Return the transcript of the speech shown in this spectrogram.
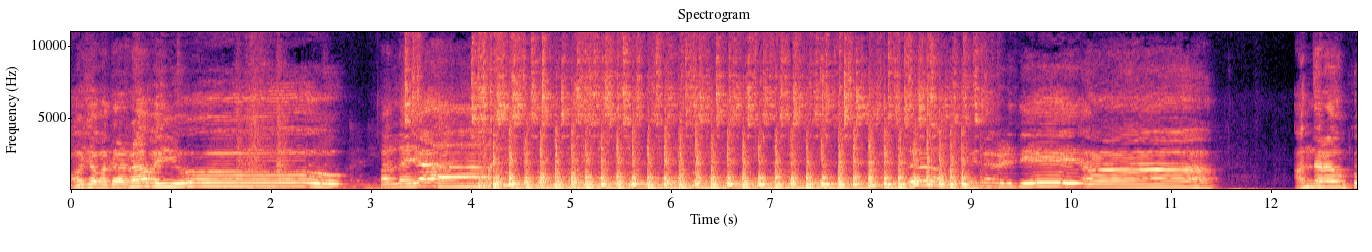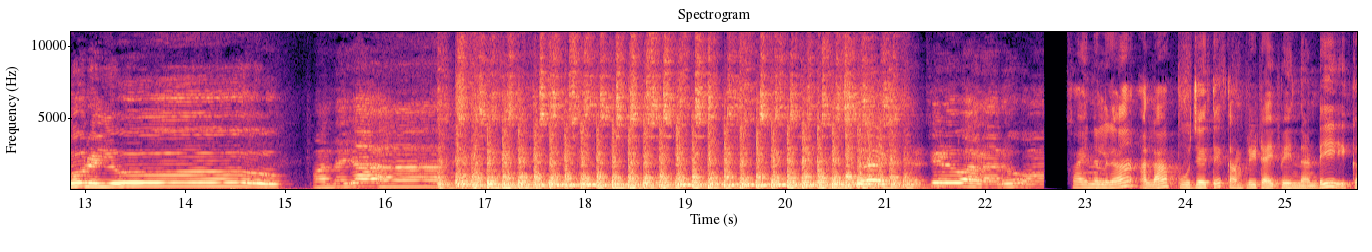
అవసరమంత రావయ్యో. మల్లయ్యా పెడితే అందరూ కోరయ్యో. మల్లయ్యా ఫైనల్గా అలా పూజ అయితే కంప్లీట్ అయిపోయిందండి. ఇక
